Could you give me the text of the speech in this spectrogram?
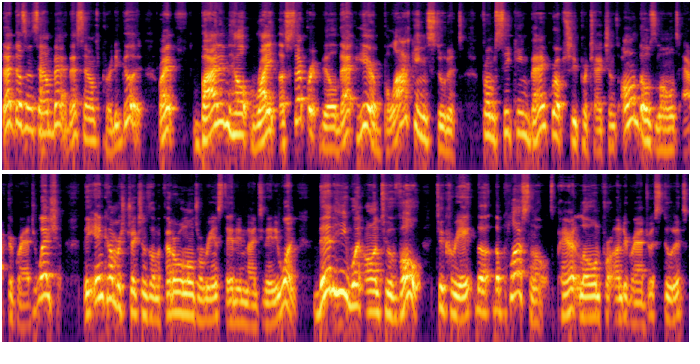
That doesn't sound bad. That sounds pretty good, right? Biden helped write a separate bill that year blocking students from seeking bankruptcy protections on those loans after graduation. The income restrictions on the federal loans were reinstated in 1981. Then he went on to vote to create the, the PLUS loans, parent loan for undergraduate students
